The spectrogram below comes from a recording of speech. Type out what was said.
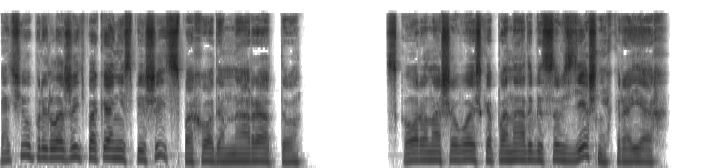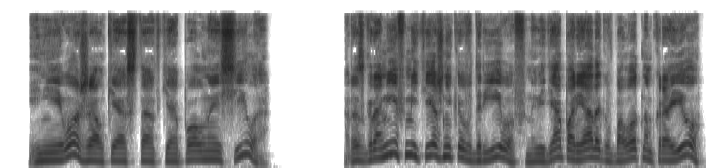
хочу предложить пока не спешить с походом на Аратту. Скоро наше войско понадобится в здешних краях. И не его жалкие остатки, а полная сила. Разгромив мятежников Дривов, наведя порядок в болотном краю,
